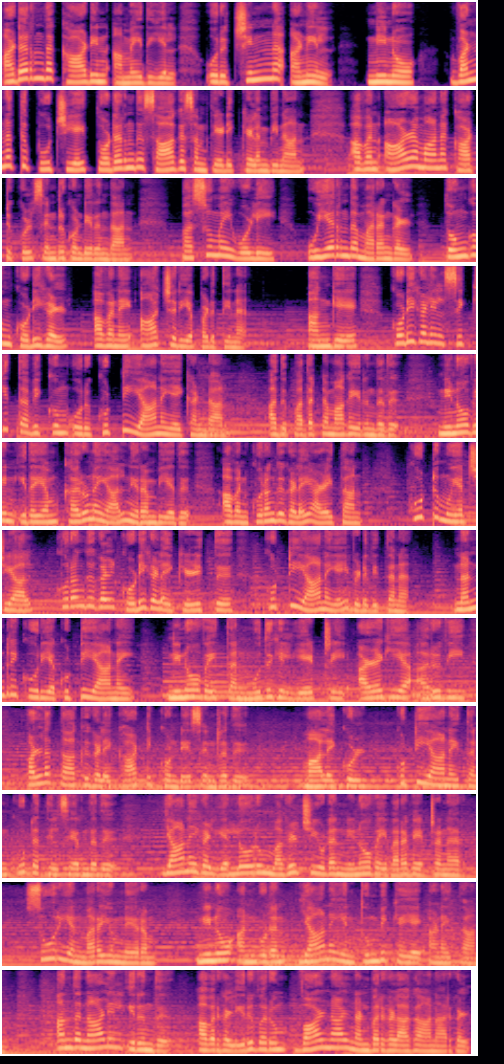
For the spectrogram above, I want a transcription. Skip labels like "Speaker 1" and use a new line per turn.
அடர்ந்த காடின் அமைதியில் ஒரு சின்ன அணில் நினோ வண்ணத்துப் பூச்சியை தொடர்ந்து சாகசம் தேடிக் கிளம்பினான். அவன் ஆழமான காட்டுக்குள் சென்று கொண்டிருந்தான். பசுமை ஒளி உயர்ந்த மரங்கள் தொங்கும் கொடிகள் அவனை ஆச்சரியப்படுத்தின. அங்கே கொடிகளில் சிக்கித் தவிக்கும் ஒரு குட்டி யானையை கண்டான். அது பதட்டமாக இருந்தது. நினோவின் இதயம் கருணையால் நிரம்பியது. அவன் குரங்குகளை அழைத்தான். கூட்டு முயற்சியால் குரங்குகள் கொடிகளை கிழித்து குட்டி யானையை விடுவித்தன. நன்றி கூறிய குட்டி யானை நினோவை தன் முதுகில் ஏற்றி அழகிய அருவி பள்ளத்தாக்குகளை காட்டிக்கொண்டே சென்றது. மாலைக்குள் குட்டி யானை தன் கூட்டத்தில் சேர்ந்தது. யானைகள் எல்லோரும் மகிழ்ச்சியுடன் நினோவை வரவேற்றனர். சூரியன் மறையும் நேரம் நினோ அன்புடன் யானையின் தும்பிக்கையை அணைத்தான். அந்த நாளில் இருந்து அவர்கள் இருவரும் வாழ்நாள் நண்பர்களாக ஆனார்கள்.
